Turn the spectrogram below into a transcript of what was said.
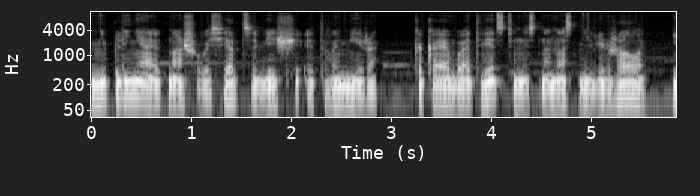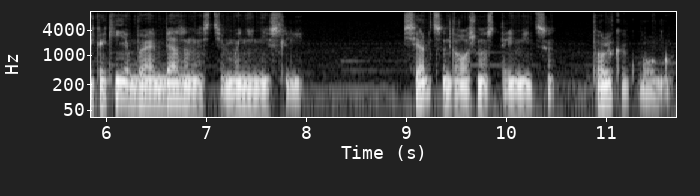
не пленяют нашего сердца вещи этого мира, какая бы ответственность на нас не лежала и какие бы обязанности мы ни несли. Сердце должно стремиться только к Богу.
